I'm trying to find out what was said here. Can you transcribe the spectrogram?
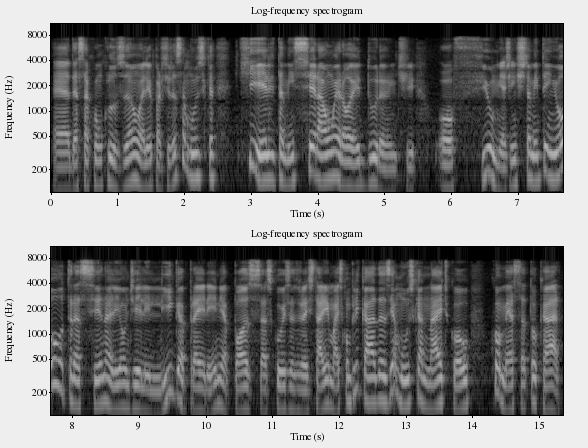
é, dessa conclusão ali a partir dessa música que ele também será um herói durante o filme. A gente também tem outra cena ali onde ele liga para Irene após as coisas já estarem mais complicadas e a música Night Call começa a tocar.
